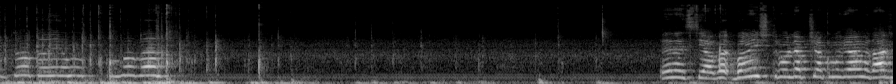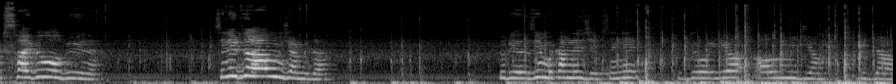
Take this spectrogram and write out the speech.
Videodayım. Ama ben. Evet ya bana hiç troll yapacak aklıma gelmedi. Artık saygılı ol büyüğüne. Seni videoya almayacağım bir daha. Dur yazayım bakalım ne diyecek. Seni videoya almayacağım bir daha.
